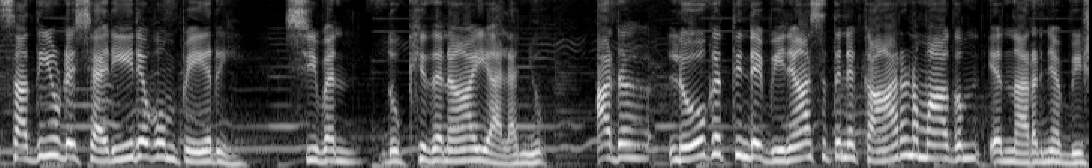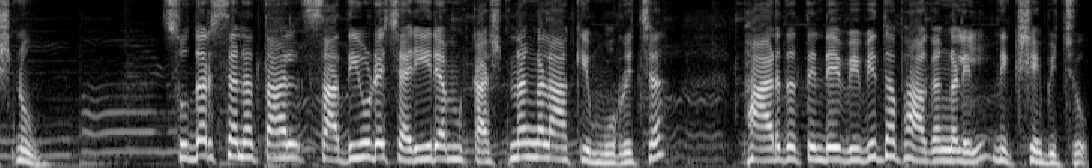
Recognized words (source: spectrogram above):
സതിയുടെ ശരീരവും പേറി ശിവൻ ദുഃഖിതനായി അലഞ്ഞു. അത് ലോകത്തിന്റെ വിനാശത്തിന് കാരണമാകും എന്നറിഞ്ഞ വിഷ്ണു സുദർശനത്താൽ സതിയുടെ ശരീരം കഷ്ണങ്ങളാക്കി മുറിച്ച് ഭാരതത്തിന്റെ വിവിധ ഭാഗങ്ങളിൽ നിക്ഷേപിച്ചു.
